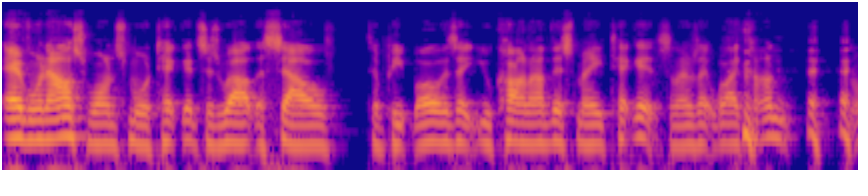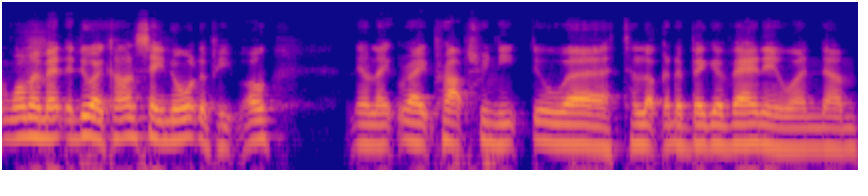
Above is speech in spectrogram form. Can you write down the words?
everyone else wants more tickets as well to sell to people. It's like you can't have this many tickets, and I was like, well, I can't. what am I meant to do? I can't say no to people. And they were like, right, perhaps we need to uh, to look at a bigger venue. And um,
